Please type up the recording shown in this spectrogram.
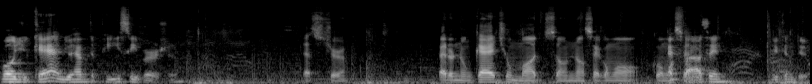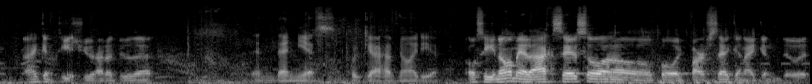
Well, you can. You have the PC version. That's true. Pero nunca he hecho un mod, so no sé cómo, cómo Es fácil. You can do. I can teach you how to do that. Then, then yes, porque I have no idea. O si no, me da acceso a, por Parsec and I can do it.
